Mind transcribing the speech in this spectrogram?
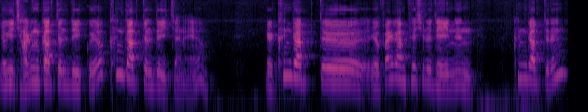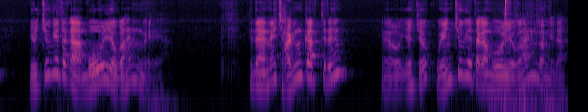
여기 작은 값들도 있고요. 큰 값들도 있잖아요. 그러니까 큰 값들, 빨간 표시로 되어 있는 큰 값들은 이쪽에다가 모으려고 하는 거예요. 그 다음에 작은 값들은 이쪽 왼쪽에다가 모으려고 하는 겁니다.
